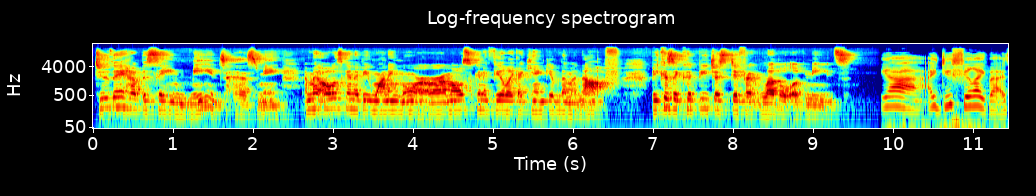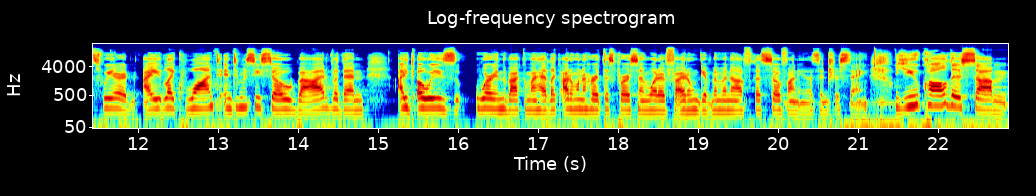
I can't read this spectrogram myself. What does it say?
do they have the same needs as me? Am I always going to be wanting more? Or am I always going to feel like I can't give them enough? Because it could be just different level of needs. Yeah, I do feel like that. It's weird. I like want intimacy so bad, but then I always worry in the back of my head, like, I don't want to hurt this person. What if I don't give them enough? That's so funny. That's interesting. You call this um,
